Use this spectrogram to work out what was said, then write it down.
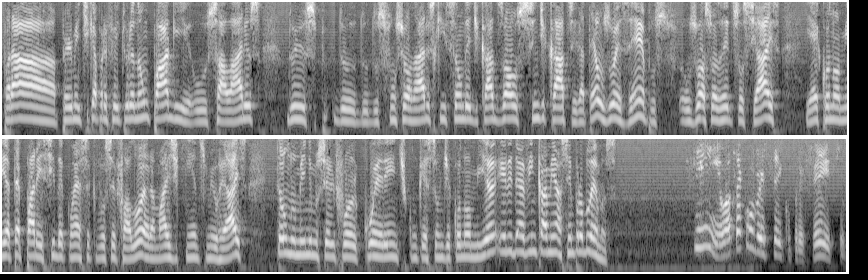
para permitir que a prefeitura não pague os salários dos, do, do, dos funcionários que são dedicados aos sindicatos. Ele até usou exemplos, usou as suas redes sociais e a economia até parecida com essa que você falou, era mais de 500 mil reais. Então, no mínimo, se ele for coerente com questão de economia, ele deve encaminhar sem problemas. Sim, eu até conversei com o prefeito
